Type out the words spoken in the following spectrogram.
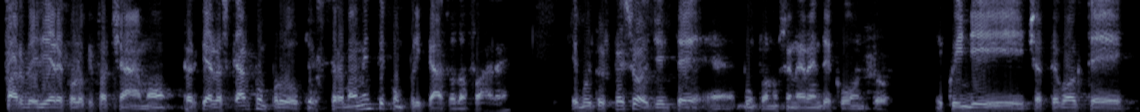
far vedere quello che facciamo, perché la scarpa è un prodotto estremamente complicato da fare e molto spesso la gente eh, appunto non se ne rende conto e quindi certe volte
